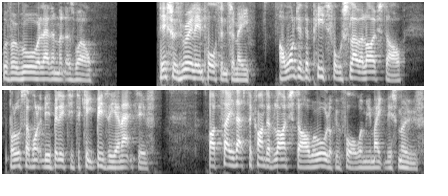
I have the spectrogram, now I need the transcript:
with a rural element as well. This was really important to me. I wanted the peaceful, slower lifestyle, but also wanted the ability to keep busy and active. I'd say that's the kind of lifestyle we're all looking for when we make this move.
